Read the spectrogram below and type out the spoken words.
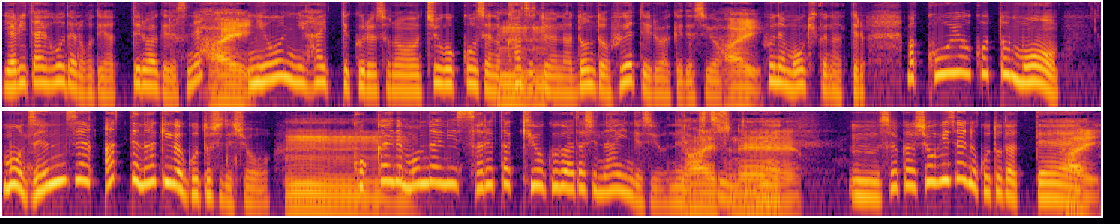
やりたい放題のことやってるわけですね、はい、日本に入ってくるその中国公船の数というのはどんどん増えているわけですよ、うんうん、船も大きくなってる。まあ、こういうことももう全然あってなきが今年でしょ。う国会で問題にされた記憶が私ないんですよねきちんとね。うん、それから消費税のことだって、はい、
